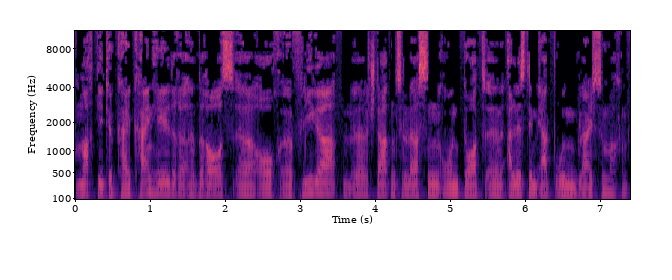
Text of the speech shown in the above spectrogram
macht die Türkei kein Hehl daraus, äh, auch Flieger starten zu lassen und dort alles dem Erdboden gleich zu machen.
